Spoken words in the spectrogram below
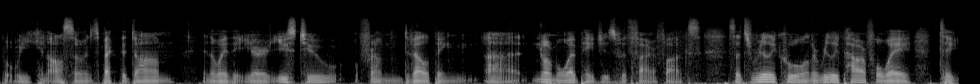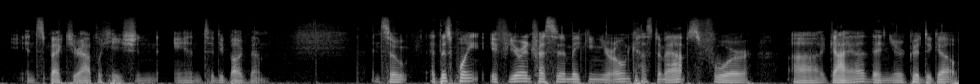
But we can also inspect the DOM in the way that you're used to from developing uh, normal web pages with Firefox. So it's really cool and a really powerful way to inspect your application and to debug them. And so at this point, if you're interested in making your own custom apps for uh, Gaia, then you're good to go.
